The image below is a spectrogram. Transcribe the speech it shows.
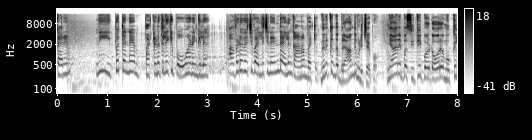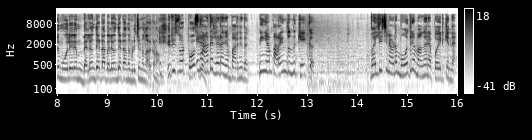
കരൺ നീ ഇപ്പൊ തന്നെ പട്ടണത്തിലേക്ക് പോവാണെങ്കിൽ അവിടെ വെച്ച് വല്യച്ചനെ എന്തായാലും കാണാൻ പറ്റും. നിനക്ക് എന്താ ഭ്രാന്ത് പിടിച്ചപ്പോ ഞാനിപ്പോ സിറ്റി പോയിട്ട് ഓരോ മുക്കിലും മൂലയിലും ബലവന്തേട്ടാ ബലവും എന്ന് വിളിച്ചോണ്ട് നടക്കണോ? ഇറ്റ് ഈസ് നോട്ട് പോസിബിൾ അതല്ലടാ ഞാൻ പറഞ്ഞത്. നീ ഞാൻ പറയുന്നതൊന്ന് കേക്ക്. വല്യച്ഛൻ അവിടെ മോതിരം വാങ്ങാനാ പോയിരിക്കുന്നത്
